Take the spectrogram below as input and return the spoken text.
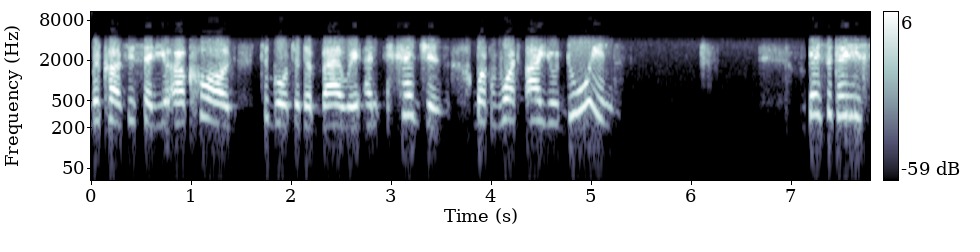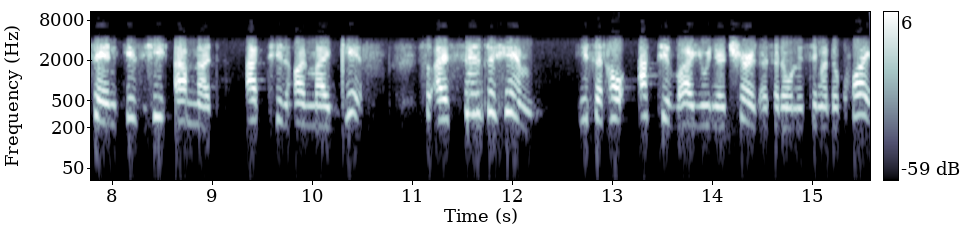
because he said you are called to go to the byway and hedges. But what are you doing? Basically, he's saying he's, he I'm not acting on my gift. So I said to him, he said, "How active are you in your church?" I said, "I only sing at the choir."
